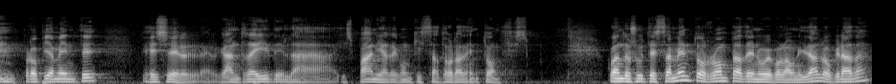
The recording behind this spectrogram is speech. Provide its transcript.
propiamente es el, gran rey de la Hispania reconquistadora de entonces. Cuando su testamento rompa de nuevo la unidad lograda,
